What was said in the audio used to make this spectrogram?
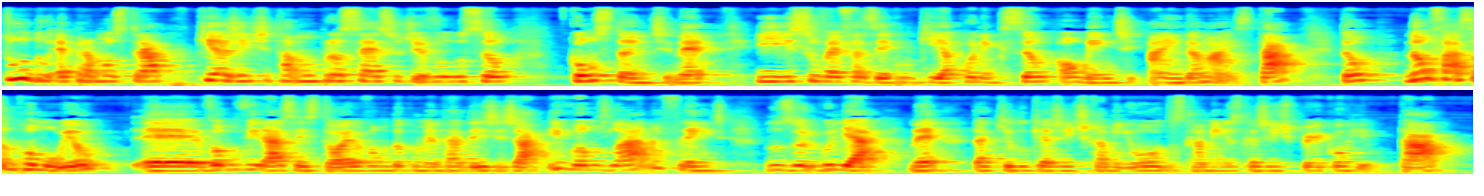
tudo é para mostrar que a gente está num processo de evolução constante, né? E isso vai fazer com que a conexão aumente ainda mais, tá? Então, não façam como eu, é, vamos virar essa história, vamos documentar desde já e vamos lá na frente nos orgulhar, né, daquilo que a gente caminhou, dos caminhos que a gente percorreu, tá?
